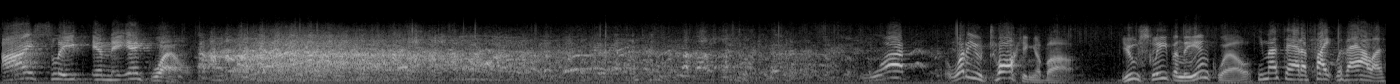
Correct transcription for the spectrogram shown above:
I sleep in the inkwell. What? What are you talking about? You sleep in the inkwell? He must have had a fight with Alice.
